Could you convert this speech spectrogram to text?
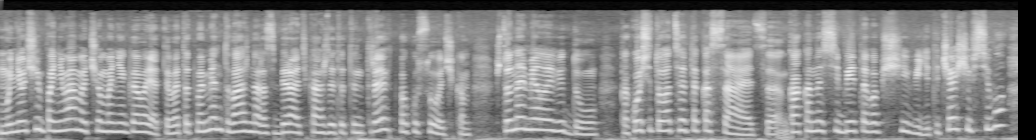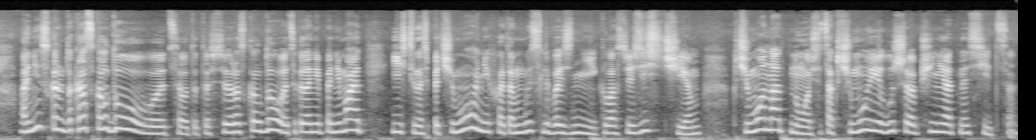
Мы не очень понимаем, о чем они говорят. И в этот момент важно разбирать каждый этот интроект по кусочкам. Что она имела в виду, какой ситуации это касается, как она себе это вообще видит. И чаще всего они, скажем так, расколдовываются, вот это все расколдовывается, когда они понимают истинность, почему у них эта мысль возникла, в связи с чем, к чему она относится, а к чему ей лучше вообще не относиться.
